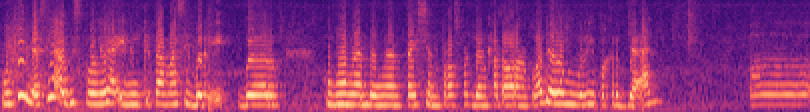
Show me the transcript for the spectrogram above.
mungkin gak sih abis kuliah ini kita masih ber, berhubungan dengan passion prospek dan kata orang tua dalam memilih pekerjaan eh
